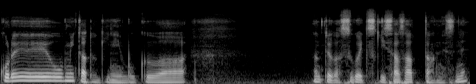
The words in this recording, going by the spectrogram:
これを見た時に僕は、なんていうかすごい突き刺さったんですね。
